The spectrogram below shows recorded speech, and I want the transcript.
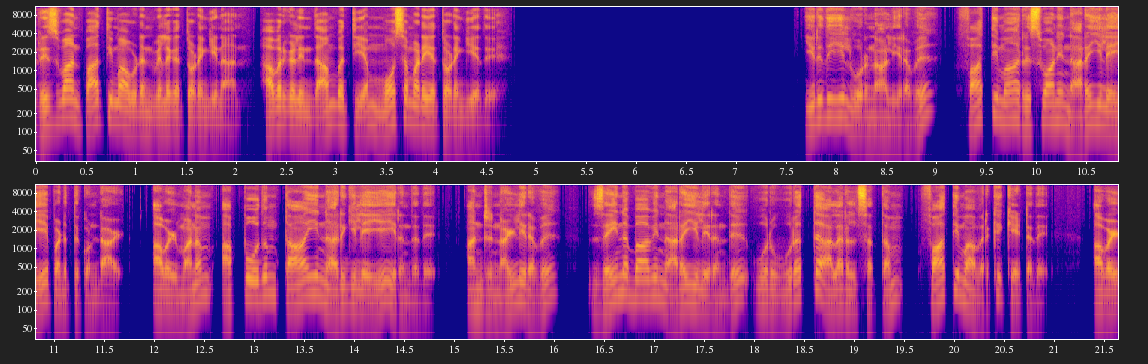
ரிஸ்வான் பாத்திமாவுடன் விலகத் தொடங்கினான். அவர்களின் தாம்பத்தியம் மோசமடையத் தொடங்கியது. இறுதியில் ஒரு நாள் இரவு ஃபாத்திமா ரிஸ்வானின் அறையிலேயே படுத்துக்கொண்டாள் அவள் மனம் அப்போதும் தாயின் அருகிலேயே இருந்தது. அன்று நள்ளிரவு ஜெய்னபாவின் அறையிலிருந்து ஒரு உரத்த அலறல் சத்தம் ஃபாத்திமாவிற்கு கேட்டது. அவள்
